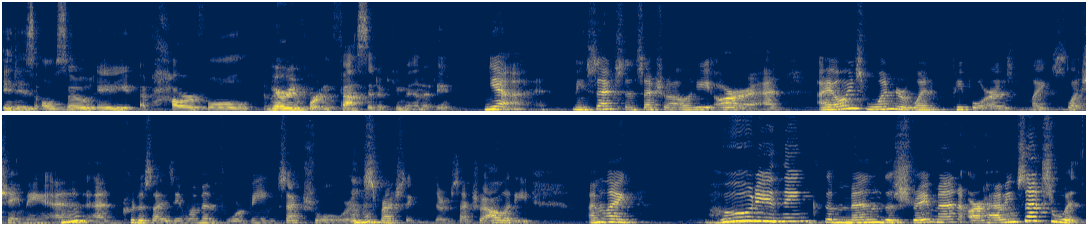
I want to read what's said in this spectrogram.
It is also a, a powerful, very important facet of humanity. Yeah, I mean, sex and sexuality are, and I always wonder when people are like slut shaming and, and criticizing women for being sexual or Mhm. expressing their sexuality. I'm like, who do you think the men, the straight men, are having sex with?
